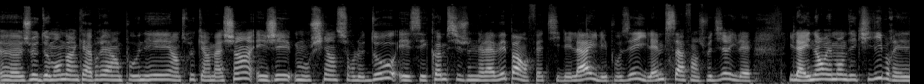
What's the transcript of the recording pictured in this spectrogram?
euh, je demande un cabret, un poney, un truc, un machin, et j'ai mon chien sur le dos, et c'est comme si je ne l'avais pas en fait. Il est là, il est posé, il aime ça. Enfin, je veux dire, il, est, il a énormément d'équilibre, et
